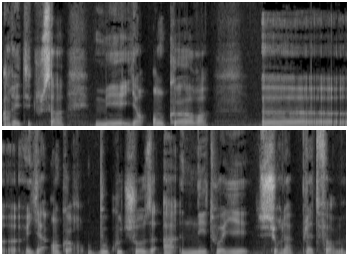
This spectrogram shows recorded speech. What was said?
arrêter tout ça mais il y a encore il y a encore beaucoup de choses à nettoyer sur la plateforme.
